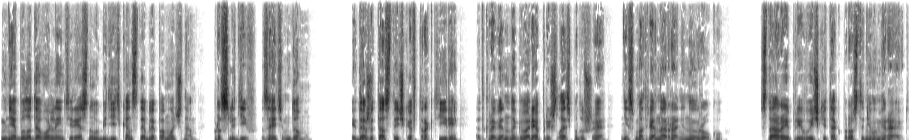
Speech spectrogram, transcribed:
Мне было довольно интересно убедить констебля помочь нам, проследив за этим домом. И даже та стычка в трактире, откровенно говоря, пришлась по душе, несмотря на раненую руку. Старые привычки так просто не умирают.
